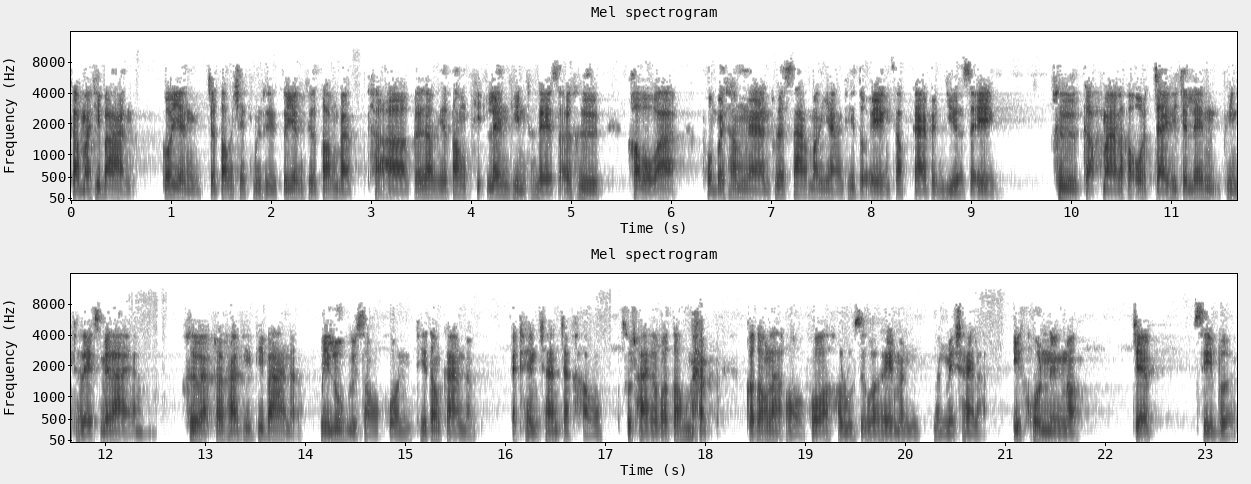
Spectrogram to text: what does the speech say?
กลับมาที่บ้านก็ยังจะต้องเช็คมือถือก็ยังจะต้องแบบเอ่อก็ยังจะต้องเล่น Pinterest ก็คือเขาบอกว่าผมไปทำงานเพื่อสร้างบางอย่างที่ตัวเองกลับกลายเป็นเหยื่อซะเอง คือกลับมาแล้วก็อดใจที่จะเล่น Pinterest ไม่ได้อะคือแบบทั้งที่ที่บ้านอะ มีลูกอยู่สองคนที่ต้องการแบบ attention จากเขาสุดท้ายเขาก็ต้องแบบก็ต้องลาออกเพราะว่าเขารู้สึกว่าเฮ้ยมันมันไม่ใช่ละอีกคนหนึ่งเนาะเจฟซีเบิร์ด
